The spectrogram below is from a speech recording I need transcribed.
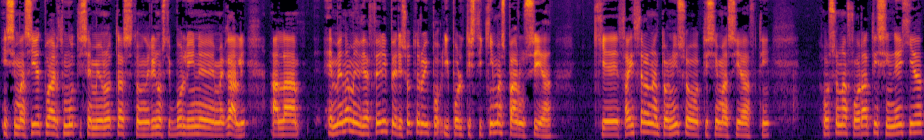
η σημασία του αριθμού της εμειονότητας των Ελλήνων στην πόλη είναι μεγάλη, αλλά εμένα με ενδιαφέρει περισσότερο η, η πολιτιστική μας παρουσία Και θα ήθελα να τονίσω τη σημασία αυτή όσον αφορά τη συνέχεια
